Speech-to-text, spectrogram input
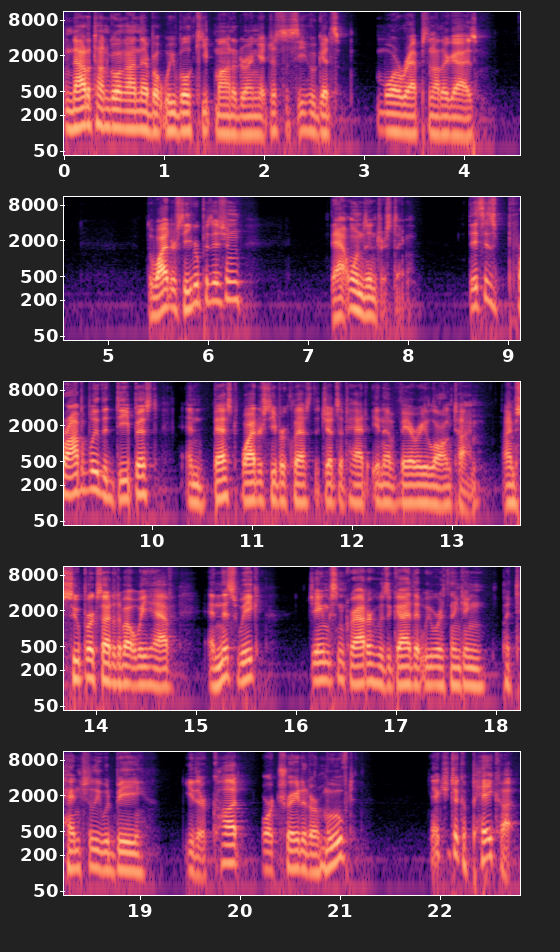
not a ton going on there, but we will keep monitoring it just to see who gets more reps than other guys. The wide receiver position, that one's interesting. This is probably the deepest and best wide receiver class the Jets have had in a very long time. I'm super excited about what we have. And this week, Jamison Crowder, who's a guy that we were thinking potentially would be either cut or traded or moved, he actually took a pay cut,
